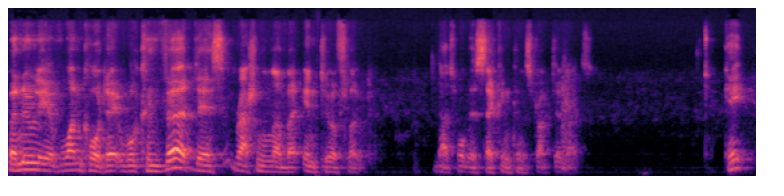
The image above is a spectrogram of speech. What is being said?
Bernoulli of one quarter, it will convert this rational number into a float. That's what this second constructor does. Okay,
